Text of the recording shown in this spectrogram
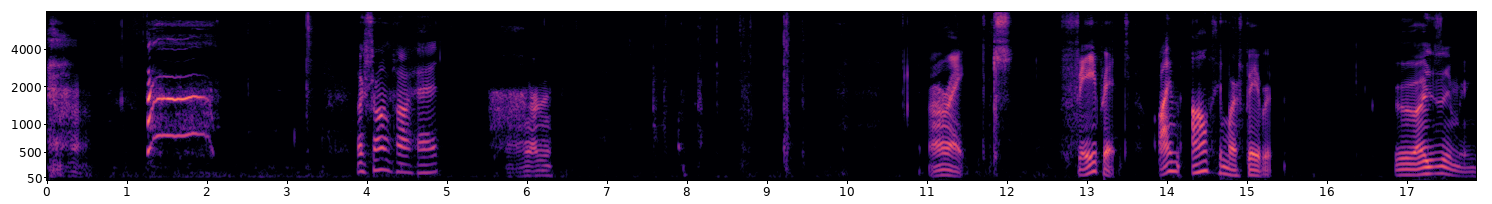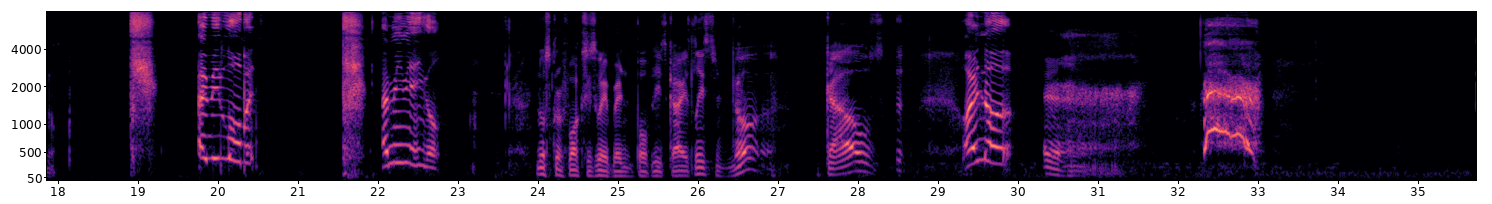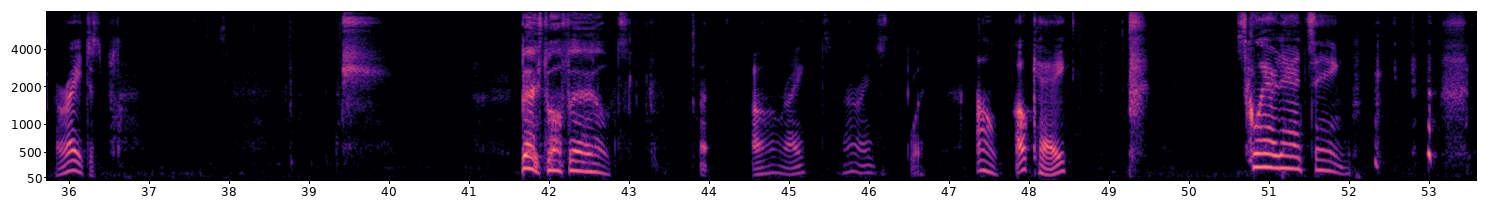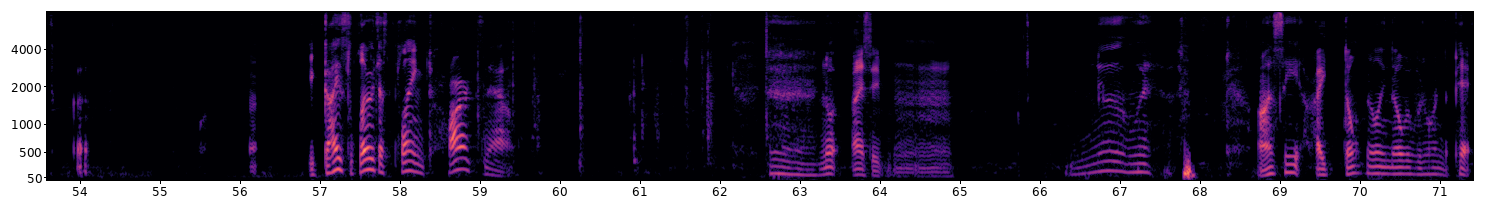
A strong hothead. Alright. Favorite. I'm obviously more favorite. I say mango. I mean Lobit. I mean mango. No Scar Fox is way better than both these guys. At least no cows. I know. All right, just. Baseball fields. Uh, all right, all right, just play. Oh, okay. Square dancing. you guys literally just playing cards now. no, I say. Mm, no. Honestly, I don't really know which one to pick.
